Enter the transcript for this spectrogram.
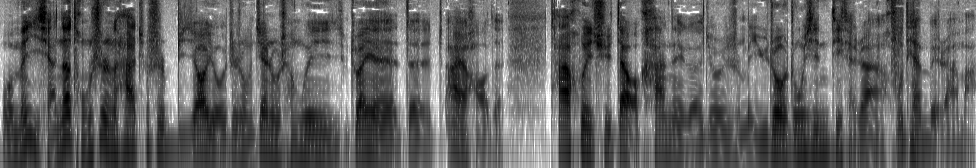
我们以前的同事呢，他就是比较有这种建筑城规专业的爱好的，他会去带我看那个就是什么宇宙中心地铁站福田北站嘛，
